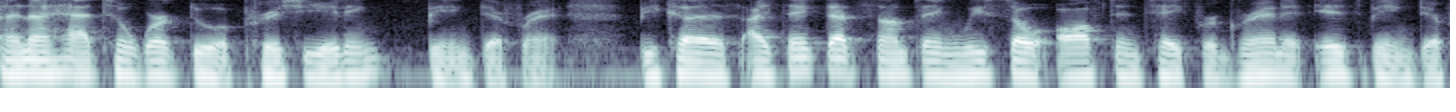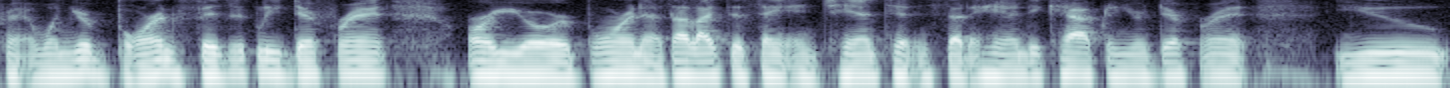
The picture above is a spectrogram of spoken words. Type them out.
and I had to work through appreciating being different because I think that's something we so often take for granted is being different. And when you're born physically different, or you're born, as I like to say, enchanted instead of handicapped, and you're different, you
